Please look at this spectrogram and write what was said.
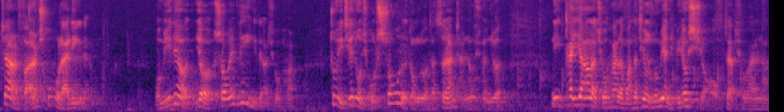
这样反而出不来力量。我们一定要要稍微立一点球拍，注意接触球收的动作，它自然产生旋转。你太压了球拍的话，它接触球面积比较小，在球拍上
